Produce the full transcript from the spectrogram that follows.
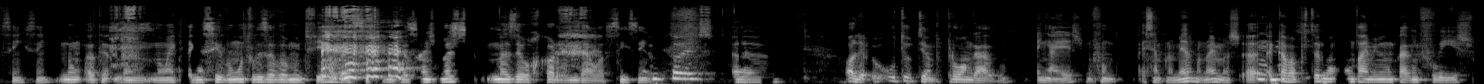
Sim, sim. Não, não, não é que tenha sido um utilizador muito fiel dessas publicações, mas, mas eu recordo-me delas, sim, sim. Pois. Olha, o teu tempo prolongado em AES, no fundo, é sempre na mesma, não é? Mas ah, Uhum. acaba por ter um, um timing um bocado infeliz,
